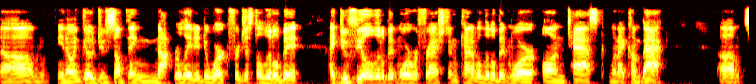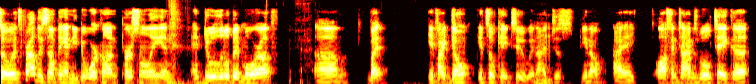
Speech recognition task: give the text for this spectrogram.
um, you know, and go do something not related to work for just a little bit, I do feel a little bit more refreshed and kind of a little bit more on task when I come back. Um, so it's probably something I need to work on personally and and do a little bit more of. Um, but if I don't, it's okay too. And mm-hmm. I just, you know, I oftentimes will take a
